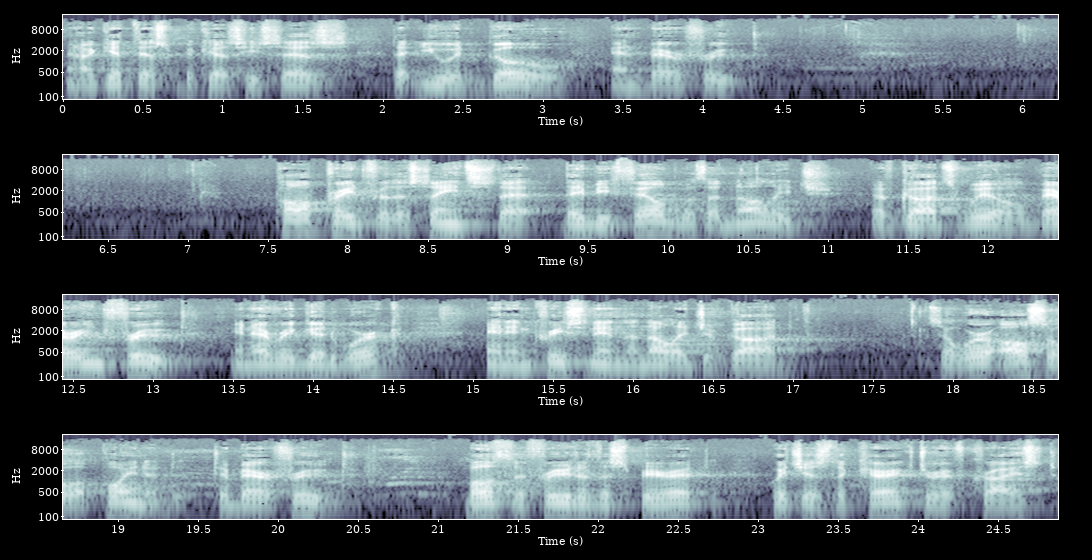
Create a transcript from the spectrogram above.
And I get this because he says that you would go and bear fruit. Paul prayed for the saints that they be filled with a knowledge of God's will, bearing fruit in every good work and increasing in the knowledge of God. So we're also appointed to bear fruit, both the fruit of the Spirit, which is the character of Christ,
